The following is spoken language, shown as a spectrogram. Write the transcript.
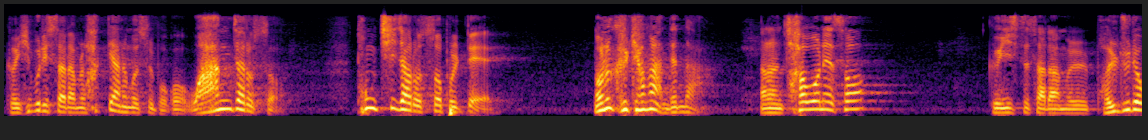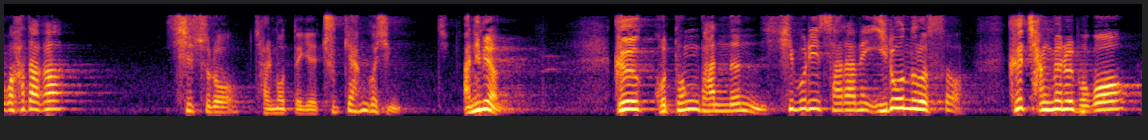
그 히브리 사람을 학대하는 것을 보고 왕자로서 통치자로서 볼 때 너는 그렇게 하면 안 된다. 라는 차원에서 그 이집트 사람을 벌 주려고 하다가 실수로 잘못되게 죽게 한 것인지 아니면 그 고통받는 히브리 사람의 이론으로서 그 장면을 보고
